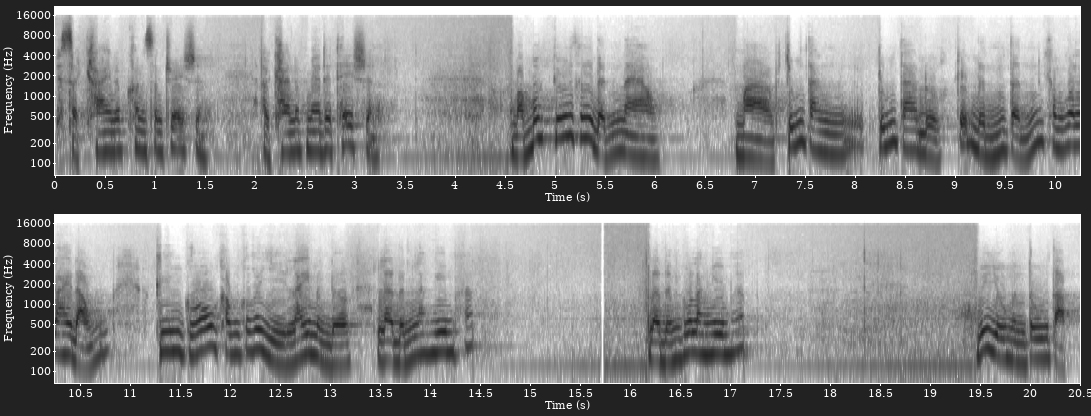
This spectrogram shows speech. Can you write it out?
it's a kind of concentration, a kind of meditation. Mà bất cứ thứ định nào mà chúng ta chúng ta được cái định tĩnh không có lay động kiên cố, không có cái gì lay mình được, là định lăng nghiêm hết. Là định của lăng nghiêm hết. Ví dụ mình tu tập,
